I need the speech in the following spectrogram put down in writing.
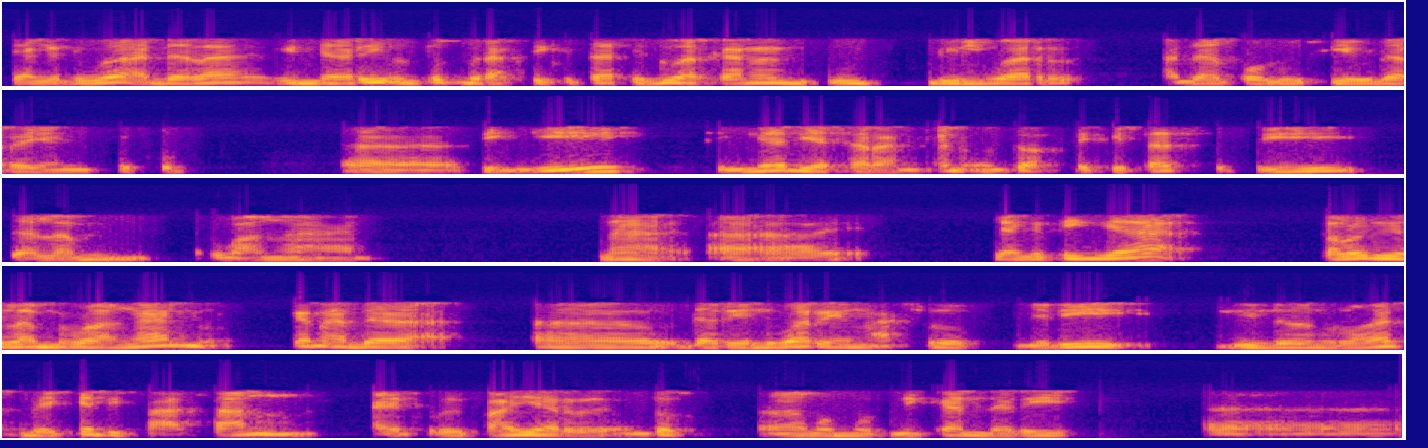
yang kedua adalah hindari untuk beraktivitas di luar karena di luar ada polusi udara yang cukup uh, tinggi sehingga dia sarankan untuk aktivitas di dalam ruangan. Nah, uh, yang ketiga kalau di dalam ruangan kan ada uh, dari luar yang masuk. Jadi di dalam ruangan sebaiknya dipasang air purifier untuk uh, memurnikan dari uh,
